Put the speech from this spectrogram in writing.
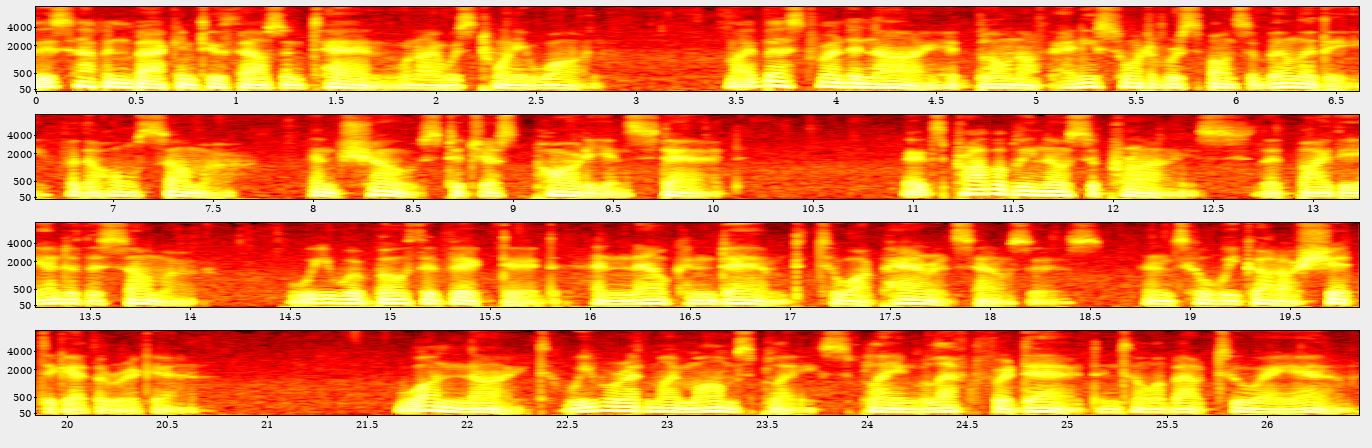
This happened back in 2010 when I was 21. My best friend and I had blown off any sort of responsibility for the whole summer and chose to just party instead. It's probably no surprise that by the end of the summer, we were both evicted and now condemned to our parents' houses until we got our shit together again. One night, we were at my mom's place playing Left 4 Dead until about 2 a.m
